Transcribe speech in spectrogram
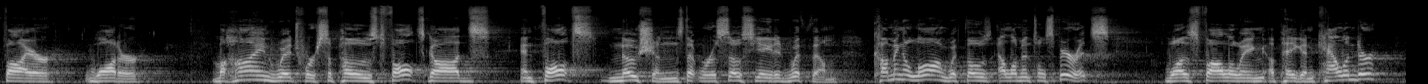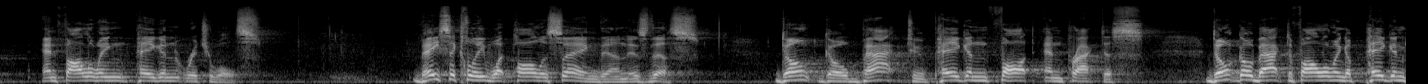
fire, water, behind which were supposed false gods and false notions that were associated with them. Coming along with those elemental spirits was following a pagan calendar and following pagan rituals. Basically, what Paul is saying then is this don't go back to pagan thought and practice. Don't go back to following a pagan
